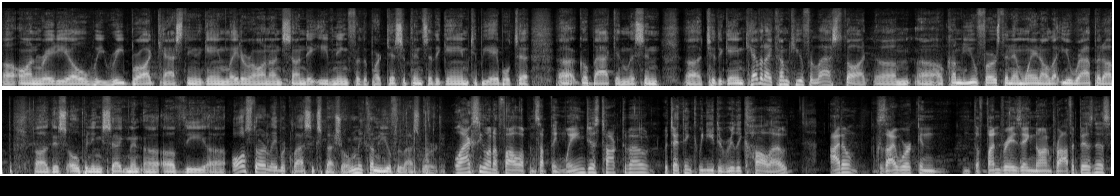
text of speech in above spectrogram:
uh, on radio. We'll be rebroadcasting the game later on on Sunday evening for the participants of the game to be able to uh, go back and listen uh, to the game. Kevin, I come to you for last thought. Um, uh, I'll come to you first, and then Wayne, I'll let you wrap it up this opening segment of the All Star Labor Classic special. Let me come to you for last word. Well, I actually want to follow up on something Wayne just talked about which I think we need to really call out. I don't, because I work in the fundraising nonprofit business,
